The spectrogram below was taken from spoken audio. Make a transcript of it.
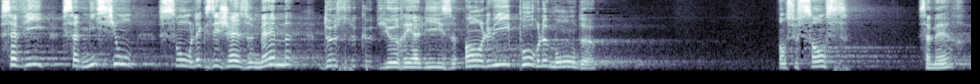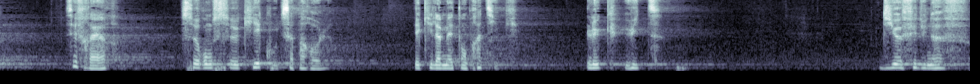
Sa vie, sa mission sont l'exégèse même de ce que Dieu réalise en lui pour le monde. En ce sens, sa mère, ses frères seront ceux qui écoutent sa parole et qui la mettent en pratique. Luc 8. Dieu fait du neuf.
